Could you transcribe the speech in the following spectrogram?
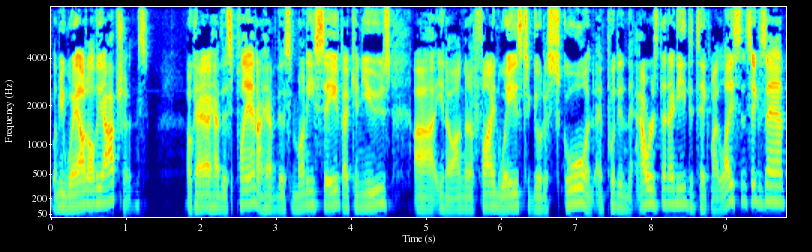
let me weigh out all the options. Okay, I have this plan. I have this money saved I can use. Uh, you know, I'm going to find ways to go to school and, and put in the hours that I need to take my license exam,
